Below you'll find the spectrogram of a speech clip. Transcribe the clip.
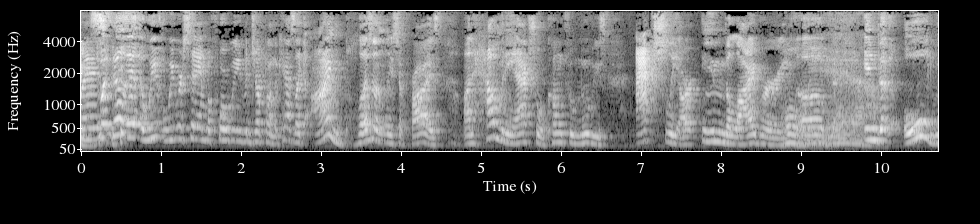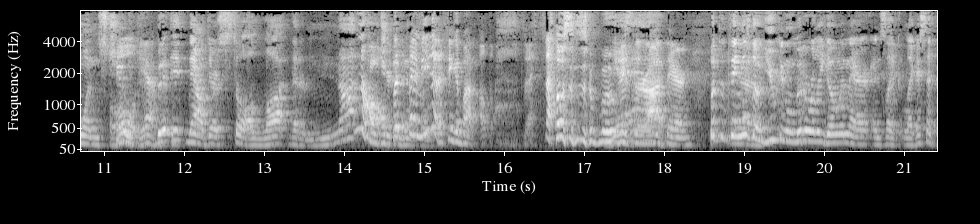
means. please. But no, uh, we, we were saying before we even jumped on the cast, like I'm pleasantly surprised on how many actual kung fu movies actually are in the library Oh, of yeah. in the old ones too. Old, yeah. But it, now there's still a lot that are not No, featured but, in but I mean, you Netflix. got to think about oh, the thousands of movies that are out there. But the thing is, though, you can literally go in there and it's like, like I said,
